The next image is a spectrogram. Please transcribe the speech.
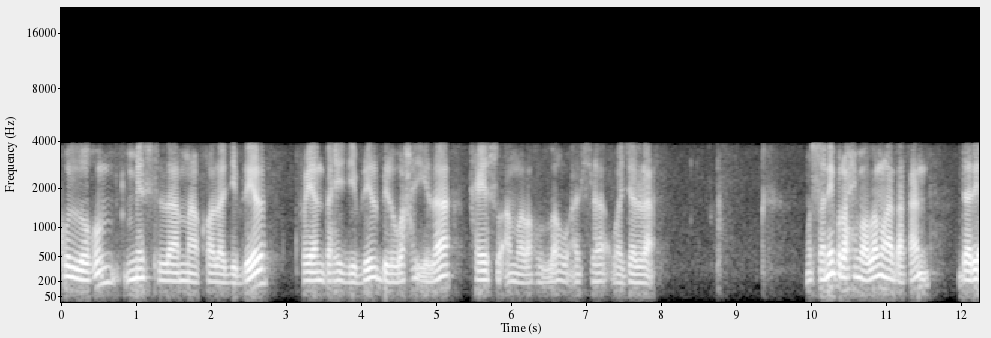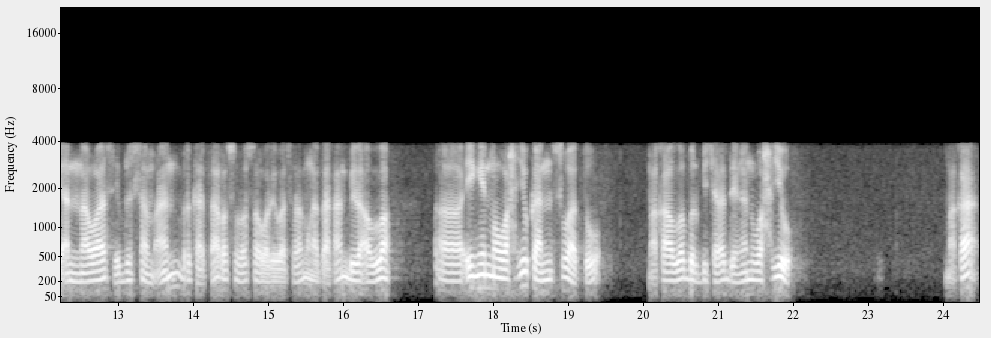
kulluhum misla ma qala Jibril. Fayantahi Jibril bil wahyi ila haitsu amarahu Allahu azza wa jalla. Musanif rahimahullah mengatakan dari An-Nawas Ibnu Sam'an berkata Rasulullah SAW mengatakan bila Allah e, ingin mewahyukan suatu maka Allah berbicara dengan wahyu. Maka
